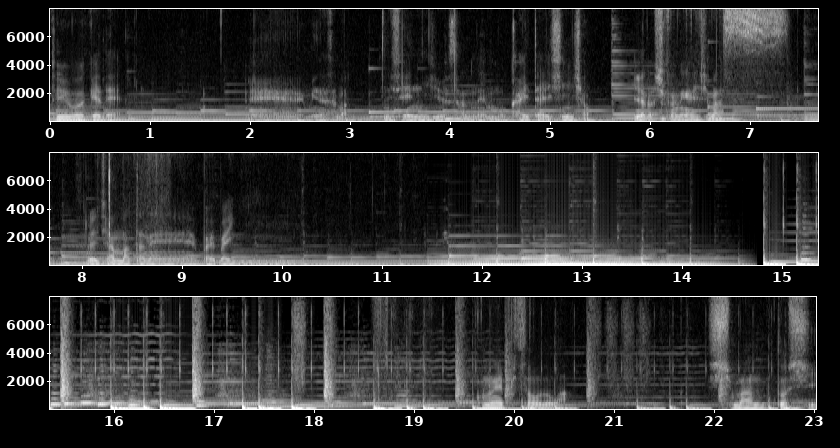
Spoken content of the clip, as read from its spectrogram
というわけで、2023年も解体新書よろしくお願いします。それじゃあまたね。バイバイ。このエピソードは四万十市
